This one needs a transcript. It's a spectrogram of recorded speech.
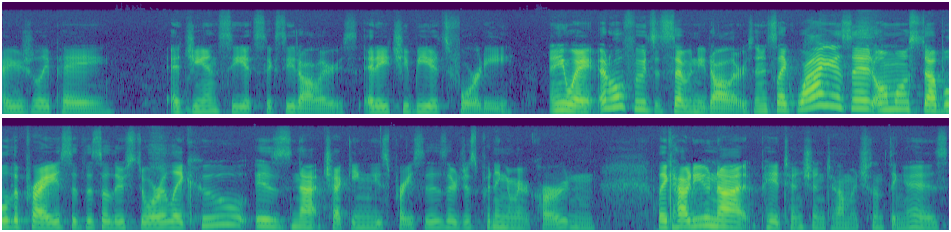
I usually pay at GNC it's sixty dollars, at HEB it's forty. Anyway, at Whole Foods it's seventy dollars, and it's like, why is it almost double the price at this other store? Like, who is not checking these prices? They're just putting them in your cart, and like, how do you not pay attention to how much something is?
